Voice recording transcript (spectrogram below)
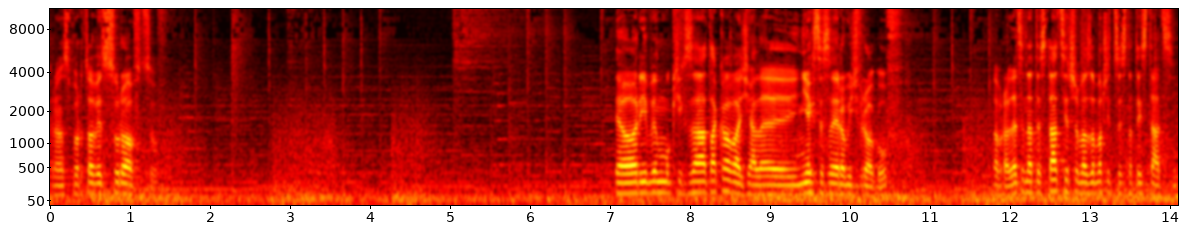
Transportowiec surowców. W teorii bym mógł ich zaatakować, ale nie chcę sobie robić wrogów. Dobra, lecę na tę stację, trzeba zobaczyć co jest na tej stacji.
